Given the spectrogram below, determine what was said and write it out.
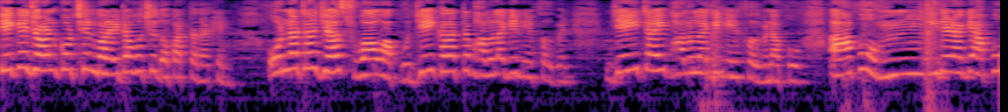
কে কে জয়েন করছেন বলে এটা হচ্ছে দোপাট্টা দেখেন। ওড়নাটা জাস্ট ওয়াও আপু। যেই কালারটা ভালো লাগে নিয়ে ফেলবেন। যেইটাই ভালো লাগে নিয়ে ফেলবেন, আপু। আপু ঈদের আগে আপু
